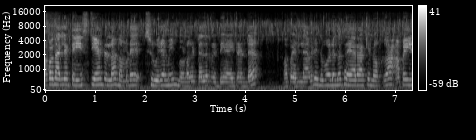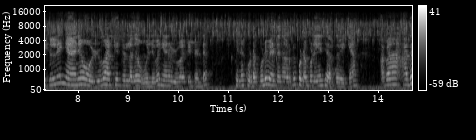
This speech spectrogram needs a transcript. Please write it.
അപ്പോൾ നല്ല ടേസ്റ്റി ആയിട്ടുള്ള നമ്മുടെ ചൂരമീൻ മുളകിട്ടത് റെഡി ആയിട്ടുണ്ട്. അപ്പോൾ എല്ലാവരും ഇതുപോലെ ഒന്ന് തയ്യാറാക്കി നോക്കുക. അപ്പോൾ ഇതിൽ ഞാൻ ഒഴിവാക്കിയിട്ടുള്ളത് ഉലുവ ഞാൻ ഒഴിവാക്കിയിട്ടുണ്ട്. പിന്നെ കുടംപുളി വേണ്ടുന്നവർക്ക് കുടംപുളിയും ചേർത്ത് വയ്ക്കാം അപ്പം അത്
